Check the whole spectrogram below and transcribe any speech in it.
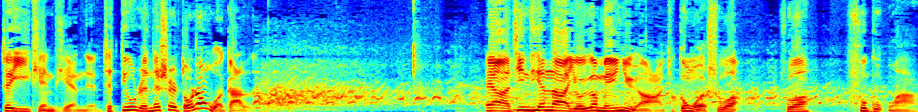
这一天天的，这丢人的事都让我干了。哎呀，今天呢，有一个美女啊，就跟我说说，复古啊，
